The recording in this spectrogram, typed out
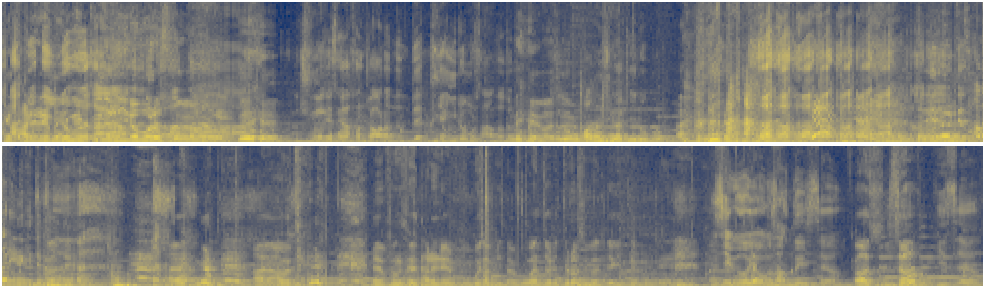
그 다리를 묶는 잃어버려서 끈을 안 잃어버렸어요 네, 중요하게 생각한 줄 알았는데 그냥 잃어버려서 안 하더라고요. 네 맞아요 화장실 갈 때 이러고? 내려올 때 사다리 이렇게 내려야 돼. 아 아무튼 네, 평소에 다리를 묶고 잡니다. 고관절이 틀어지면 안 되기 때문에. 사실 그거 영상도 있어요? 아 진짜? 있어요.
